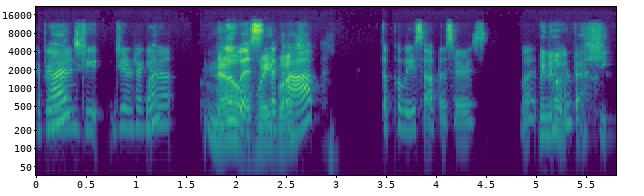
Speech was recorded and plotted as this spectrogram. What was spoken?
everyone? What? Do you do you know what I'm talking What? about? No, Lewis, wait, the what? cop, the police officers. What? We know about- he-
